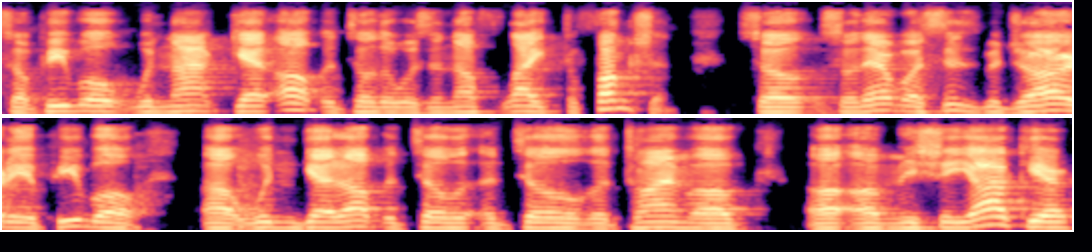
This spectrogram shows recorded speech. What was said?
so people would not get up until there was enough light to function. So, so therefore, since majority of people uh, wouldn't get up until until the time of uh, of Mishayakir,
